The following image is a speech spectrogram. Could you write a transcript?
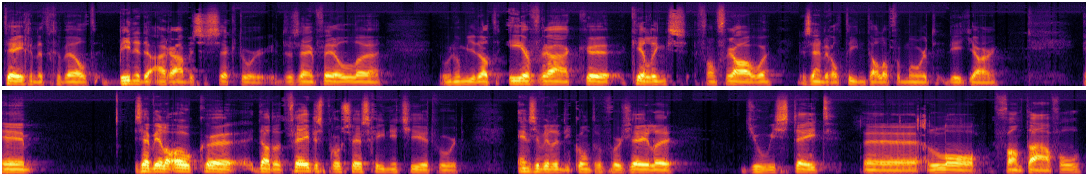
tegen het geweld binnen de Arabische sector. Er zijn veel, uh, hoe noem je dat, eerwraak uh, killings van vrouwen. Er zijn er al tientallen vermoord dit jaar. Uh, zij willen ook dat het vredesproces geïnitieerd wordt. En ze willen die controversiële Jewish State law van tafel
